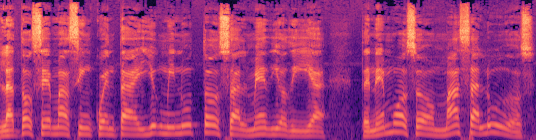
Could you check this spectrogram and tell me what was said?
Las 12 más 51 minutos al mediodía. Tenemos oh, más saludos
